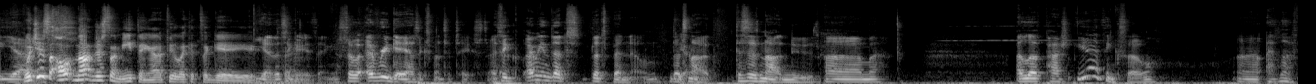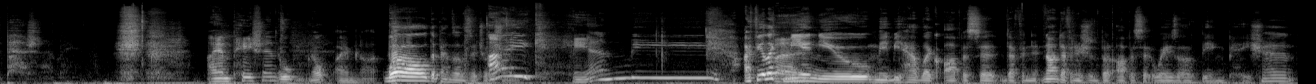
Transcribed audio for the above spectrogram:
Yeah. which is all not just a me thing. I feel like it's a gay Yeah, that's a gay thing. So every gay has expensive taste. I think. I mean, that's that's been known. That's Yeah. not. This is not news. Um, I love passion. Yeah, I think so. Uh, I love passionately. I am patient. Ooh, nope, I'm not. Well, depends on the situation. I can be. I feel like But- me and you maybe have like opposite definite not definitions, but opposite ways of being patient.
